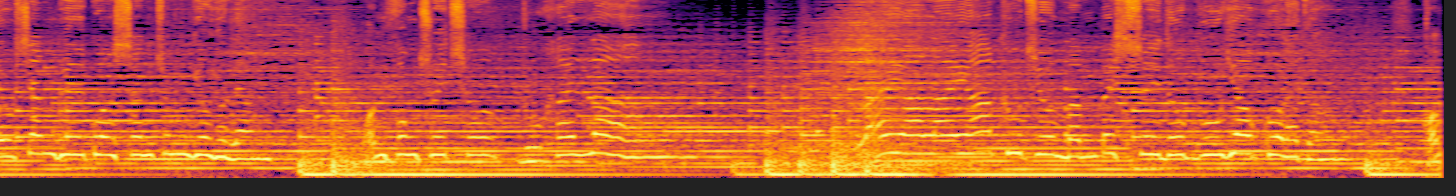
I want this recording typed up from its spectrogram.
留香，月光山中幽幽亮，晚风吹愁如海浪。来呀来呀，苦酒满杯，谁都不要过来挡。狂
